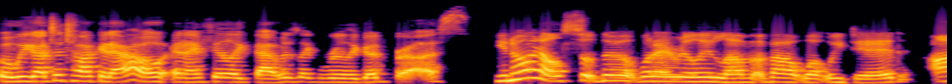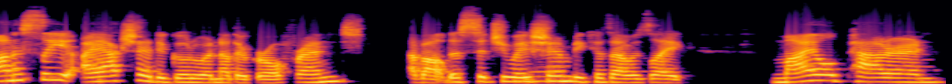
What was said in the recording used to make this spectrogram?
but we got to talk it out. And I feel like that was like really good for us. You know what also though what I really love about what we did? Honestly, I actually had to go to another girlfriend about this situation Yeah. because I was like, my old pattern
